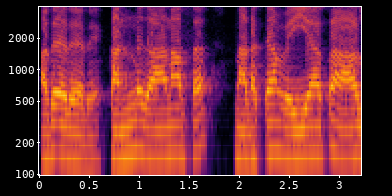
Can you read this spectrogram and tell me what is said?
അതെ അതെ അതെ. കണ്ണ് കാണാത്ത നടക്കാൻ വയ്യാത്ത ആൾ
